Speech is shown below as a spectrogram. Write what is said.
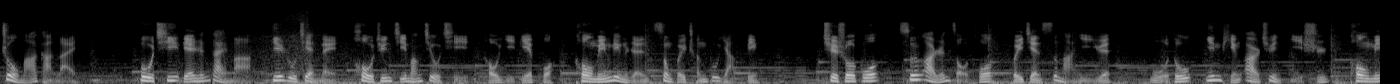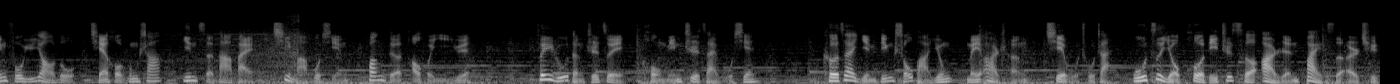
骤马赶来，不期连人带马跌入涧内，后军急忙救起，头已跌破。孔明令人送回成都养病。却说郭、孙二人走脱，回见司马懿曰：武都、阴平二郡已失，孔明伏于要路，前后攻杀，因此大败，弃马步行，方得逃回。懿曰：非汝等之罪，孔明志在吾先。可在引兵守把雍、梅二城，切勿出战。吾自有破敌之策。二人拜辞而去。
